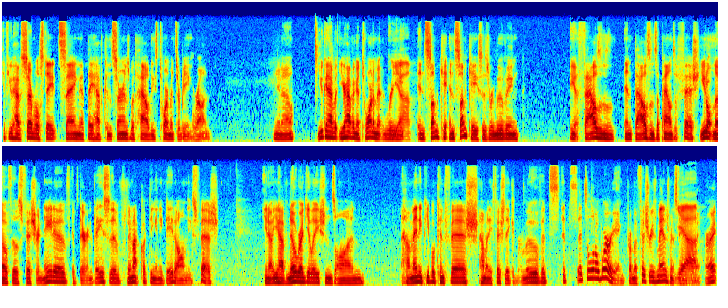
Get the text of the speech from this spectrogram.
if you have several states saying that they have concerns with how these tournaments are being run. You know you can have you're having a tournament where Yeah. in some in some cases removing you know thousands and thousands of pounds of fish. You don't know if those fish are native if they're invasive. They're not collecting any data on these fish. You know you have no regulations on how many people can fish how many fish they can remove it's it's it's a little worrying from a fisheries management Yeah. standpoint right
